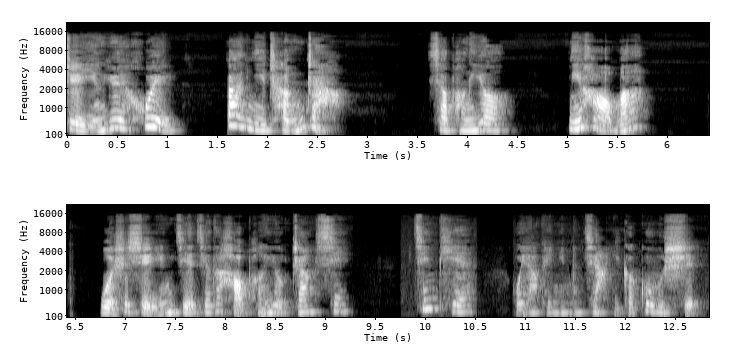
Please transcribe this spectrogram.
雪莹月会伴你成长，小朋友，你好吗？我是雪莹姐姐的好朋友张希，今天我要给你们讲一个故事，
